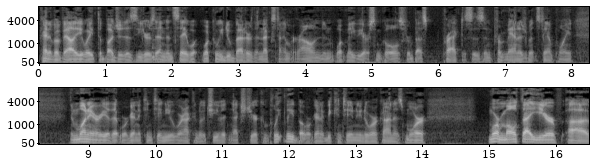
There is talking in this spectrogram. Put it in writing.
kind of evaluate the budget as the years end and say what what can we do better the next time around, and what maybe are some goals for best practices and from management standpoint. In one area that we're going to continue, we're not going to achieve it next year completely, but we're going to be continuing to work on is more more multi-year uh,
